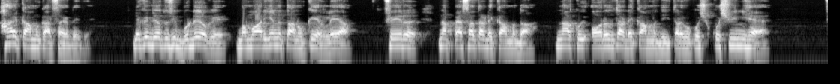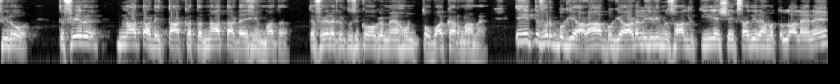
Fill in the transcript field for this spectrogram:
ਹਰ ਕੰਮ ਕਰ ਸਕਦੇ ਜੇ। ਲੇਕਿਨ ਜਦੋਂ ਤੁਸੀਂ ਬੁੱਢੇ ਹੋ ਗਏ, ਬਿਮਾਰੀਆਂ ਨੇ ਤੁਹਾਨੂੰ ਘੇਰ ਲਿਆ, ਫਿਰ ਨਾ ਪੈਸਾ ਤੁਹਾਡੇ ਕੰਮ ਦਾ, ਨਾ ਕੋਈ ਔਰਤ ਤੁਹਾਡੇ ਕੰਮ ਦੀ, ਤੁਹਾਡੇ ਕੋਲ ਕੁਝ ਕੁਝ ਵੀ ਨਹੀਂ ਹੈ। ਫਿਰ ਉਹ ਤੇ ਫਿਰ ਨਾ ਤੁਹਾਡੀ ਤਾਕਤ, ਨਾ ਤੁਹਾਡੇ ਹਿੰਮਤ, ਤੇ ਫਿਰ ਅਗਰ ਤੁਸੀਂ ਕਹੋ ਕਿ ਮੈਂ ਹੁਣ ਤੋਬਾ ਕਰਨਾ ਮੈਂ ਇਹ ਤੇ ਫਿਰ ਬਗਿਆੜਾ ਬਗਿਆੜ ਵਾਲੀ ਜਿਹੜੀ ਮਿਸਾਲ ਦਿੱਤੀ ਹੈ ਸ਼ੇਖ ਸਾਦੀ ਰਹਿਮਤੁਲਲਾਹ ਅਲੈਹ ਨੇ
